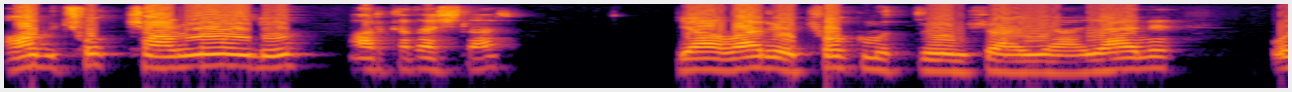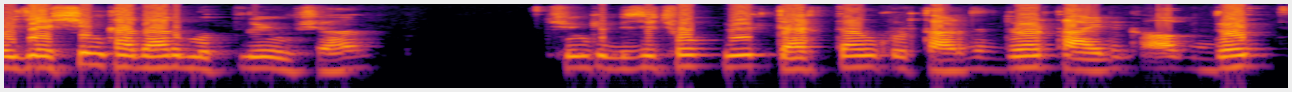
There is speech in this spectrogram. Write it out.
Abi çok karlı oldu arkadaşlar. Ya var ya çok mutluyum şu an ya. Yani o yaşım kadar mutluyum şu an. Çünkü bizi çok büyük dertten kurtardı. 4 aylık abi 4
